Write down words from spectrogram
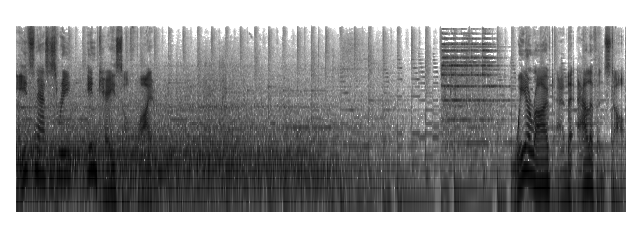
It's necessary in case of fire. We arrived at the elephant stop.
